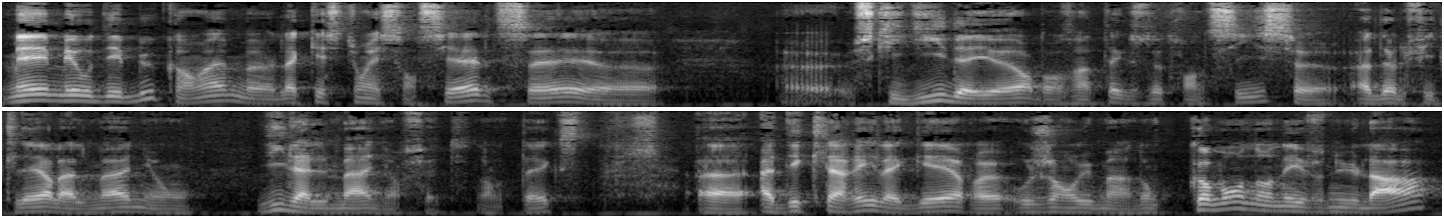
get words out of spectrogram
mais, mais au début, quand même, la question essentielle, c'est euh, euh, ce qui dit d'ailleurs dans un texte de 36, euh, Adolf Hitler, l'Allemagne, on dit l'Allemagne en fait dans le texte, euh, a déclaré la guerre aux gens humains. Donc comment on en est venu là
